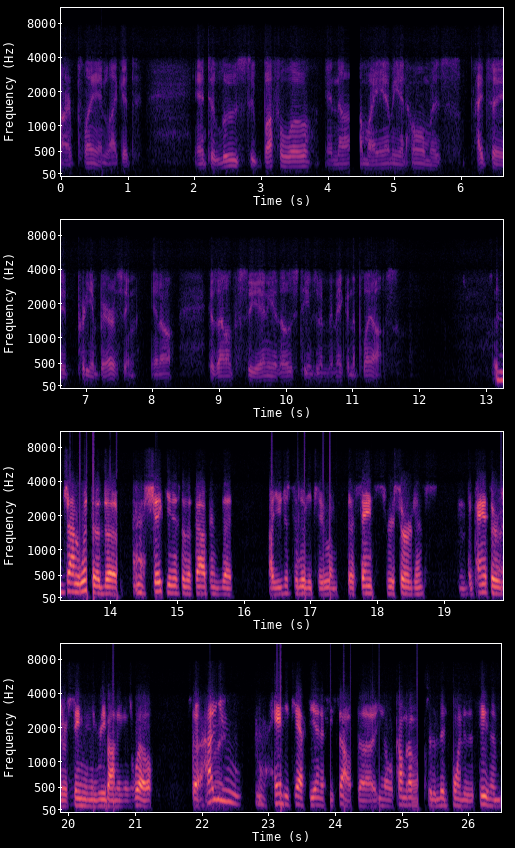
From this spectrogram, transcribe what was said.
aren't playing like it. And to lose to Buffalo and now Miami at home is, I'd say, pretty embarrassing. You know, because I don't see any of those teams making the playoffs. John, with the, the shakiness of the Falcons that uh, you just alluded to, and the Saints' resurgence, the Panthers are seemingly rebounding as well. So, how do you handicap the NFC South. Uh, you know, coming up to the midpoint of the season,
